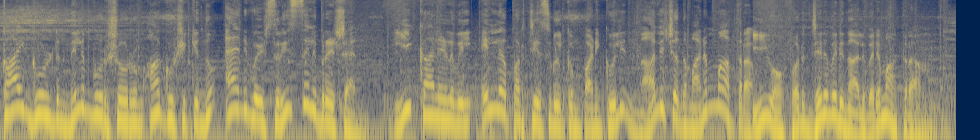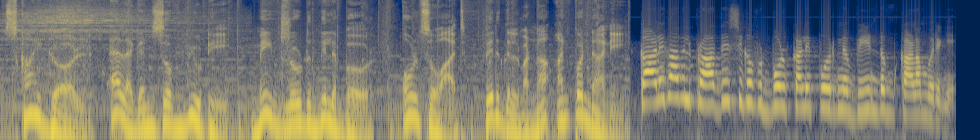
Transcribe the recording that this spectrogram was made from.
സ്കൈ ഗോൾഡ് നിലമ്പൂർ ഷോറൂം ആഘോഷിക്കുന്നു ആനിവേഴ്സറി സെലിബ്രേഷൻ ഈ കാലയളവിൽ എല്ലാ പർച്ചേസുകൾക്കും പണിക്കൂലി നാല് ശതമാനം മാത്രം. ഈ ഓഫർ ജനുവരി നാല് വരെ മാത്രം. Sky gold elegance of beauty main road Nilambur. Also at Perinthalmanna and Ponnani. കാളികാവിൽ പ്രാദേശിക ഫുട്ബോൾ കളിപ്പോരിന് വീണ്ടും കളമൊരുങ്ങി.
